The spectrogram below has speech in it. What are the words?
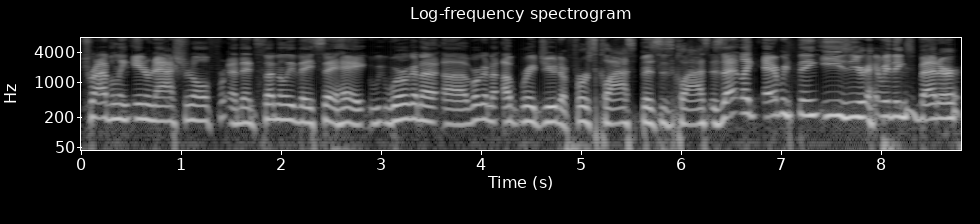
traveling international? For, and then suddenly they say, "Hey, we- we're gonna uh, we're gonna upgrade you to first class, business class." Is that like everything easier, everything's better,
